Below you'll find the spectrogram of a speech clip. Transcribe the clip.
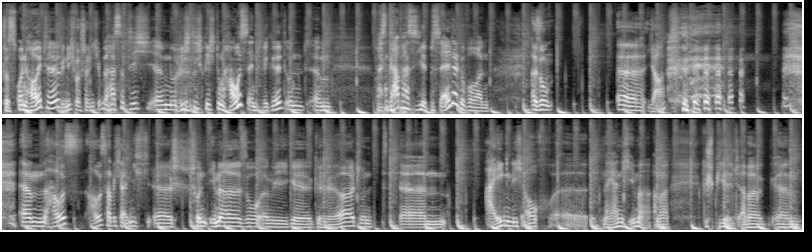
Das Und heute bin ich wahrscheinlich immer. hast du dich ähm, richtig Richtung Haus entwickelt und ähm, was ist denn da passiert? Bist du älter geworden? Also, äh, ja. ähm, Haus, Haus habe ich eigentlich äh, schon immer so irgendwie ge gehört und ähm, eigentlich auch, äh, naja, nicht immer, aber gespielt. Aber ähm,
